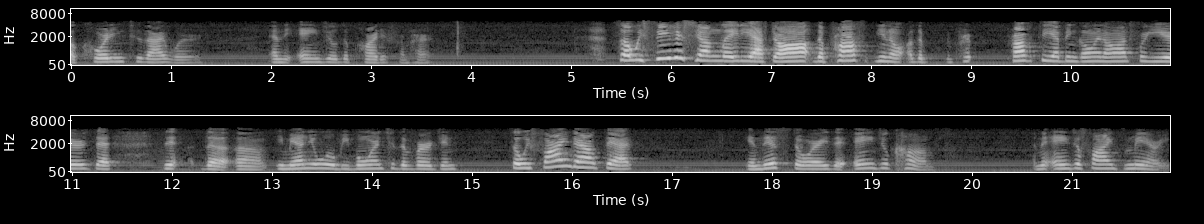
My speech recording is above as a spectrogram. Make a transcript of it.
according to thy word. And the angel departed from her. So we see this young lady after all the prof, you know, the, the prophecy had been going on for years that the, the uh, Emmanuel will be born to the virgin. So we find out that in this story, the angel comes, and the angel finds Mary,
